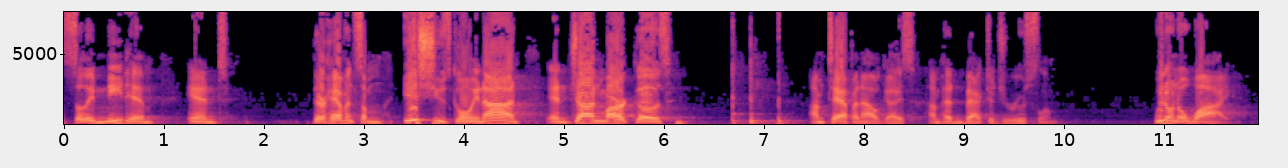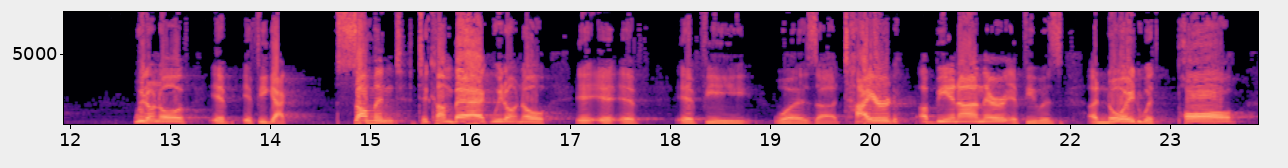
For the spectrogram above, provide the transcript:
so they meet him, and they're having some issues going on. And John Mark goes, I'm tapping out, guys. I'm heading back to Jerusalem. We don't know why. We don't know if, if, if he got summoned to come back. We don't know if, if, he was uh, tired of being on there, if he was annoyed with Paul.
